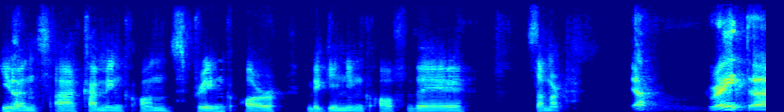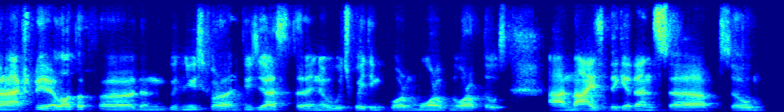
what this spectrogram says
events are coming on spring or beginning of the summer. Yeah, great. Uh, actually, a lot of uh, then good news for enthusiasts, uh, you know, which waiting for more of more of those uh, nice big events. Uh, so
